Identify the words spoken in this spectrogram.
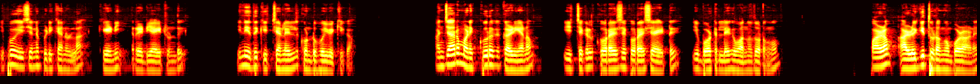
ഇപ്പോൾ ഈച്ചനെ പിടിക്കാനുള്ള കെണി റെഡി ആയിട്ടുണ്ട്. ഇനി ഇത് കിച്ചണിൽ കൊണ്ടുപോയി വെക്കുക. അഞ്ചാറ് മണിക്കൂറൊക്കെ കഴിയണം. ഈച്ചകൾ കുറേശ്ശെ കുറേശ്ശെ ആയിട്ട് ഈ ബോട്ടിലേക്ക് വന്നു തുടങ്ങും. പഴം അഴുകി തുടങ്ങുമ്പോഴാണ്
